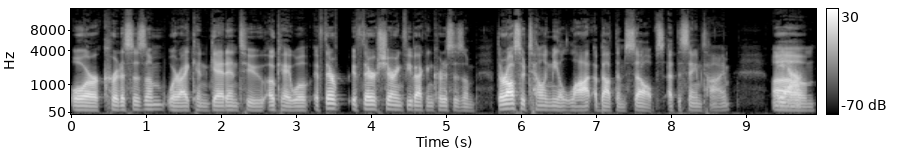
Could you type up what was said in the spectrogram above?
or criticism where I can get into okay, well, if they're if they're sharing feedback and criticism, they're also telling me a lot about themselves at the same time. Yeah. Um,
